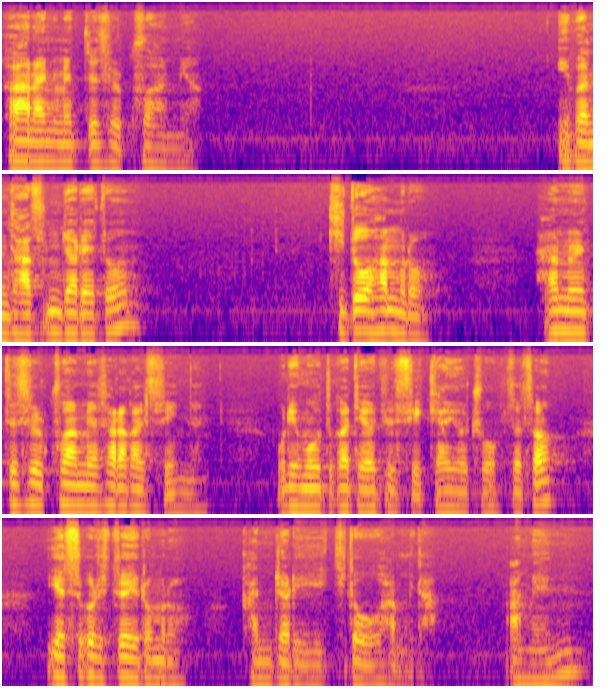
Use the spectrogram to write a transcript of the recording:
그 하나님의 뜻을 구하며 이번 다순절에도 기도함으로 하나님의 뜻을 구하며 살아갈 수 있는 우리 모두가 되어줄 수 있게 하여 주옵소서 예수 그리스도의 이름으로 간절히 기도합니다. 아멘.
